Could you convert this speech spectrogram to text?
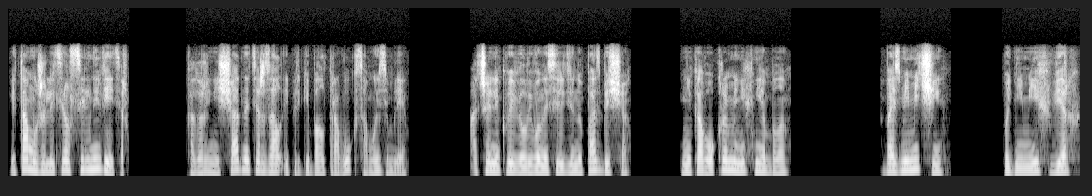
и там уже летел сильный ветер, который нещадно терзал и пригибал траву к самой земле. Отшельник вывел его на середину пастбища. Никого, кроме них, не было. «Возьми мечи, подними их вверх,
